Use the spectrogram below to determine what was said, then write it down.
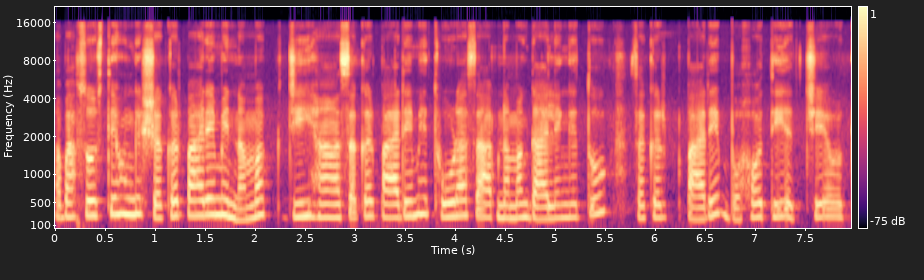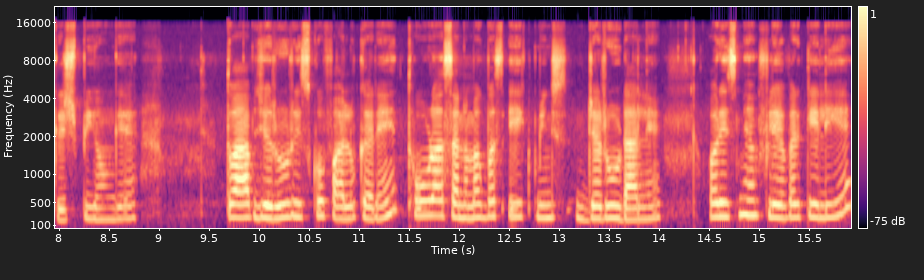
अब आप सोचते होंगे, शक्कर पारे में नमक? जी हाँ शक्कर पारे में थोड़ा सा आप नमक डालेंगे तो शक्कर पारे बहुत ही अच्छे और क्रिस्पी होंगे। तो आप ज़रूर इसको फॉलो करें। थोड़ा सा नमक बस एक मिनट ज़रूर डालें। और इसमें हम फ्लेवर के लिए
